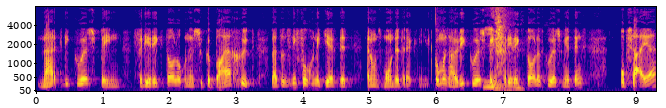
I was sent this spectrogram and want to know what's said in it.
merk die koorspen vir die rektale ondersoeke baie goed, laat ons nie volgende keer dit in ons monde druk nie. Kom ons hou die koorspen ja. vir die rektale koorsmetings op sy eie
